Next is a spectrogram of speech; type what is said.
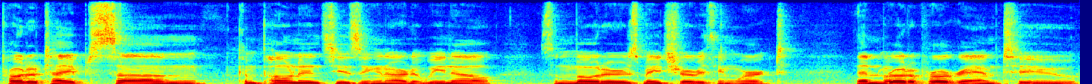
prototyped some components using an Arduino, some motors, made sure everything worked, then wrote a program to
